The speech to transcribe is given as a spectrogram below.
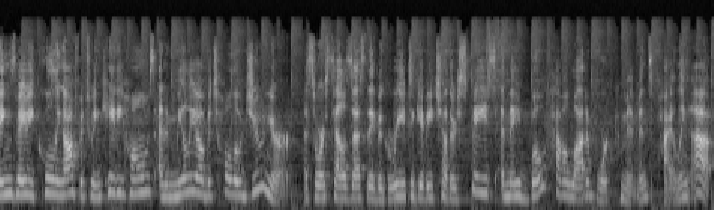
Things may be cooling off between Katie Holmes and Emilio Vitolo Jr. A source tells us they've agreed to give each other space and they both have a lot of work commitments piling up.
